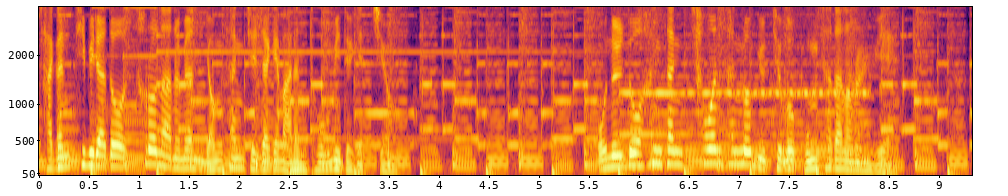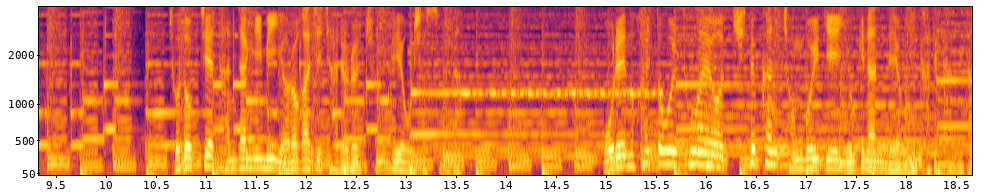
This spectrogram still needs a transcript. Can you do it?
작은 팁이라도 서로 나누면 영상 제작에 많은 도움이 되겠지요. 오늘도 항상 창원 상록 유튜브 봉사단원을 위해 조덕재 단장님이 여러 가지 자료를 준비해 오셨습니다. 오랜 활동을 통하여 취득한 정보이기에 요긴한 내용이 가득합니다.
